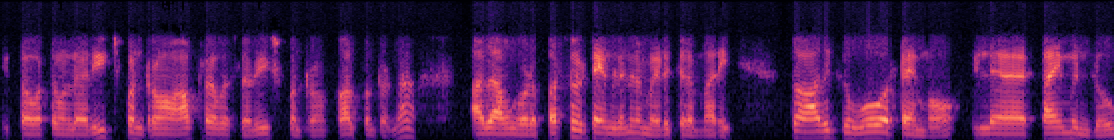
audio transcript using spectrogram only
இப்போ ஒருத்தவங்களை ரீச் பண்றோம் ஆஃப்டர் ஹவர்ஸ்ல ரீச் பண்றோம் கால் பண்றோம்னா அது அவங்களோட பர்சனல் டைம்ல இருந்து நம்ம எடுக்கிற மாதிரி. ஸோ அதுக்கு ஓவர் டைமோ இல்ல டைம் இன் லூ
